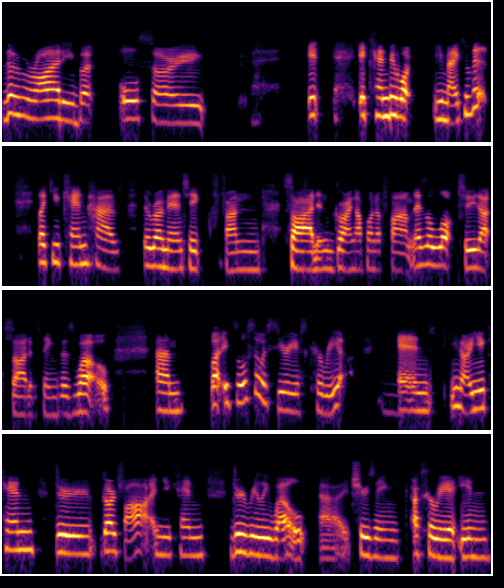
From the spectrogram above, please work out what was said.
the variety, but also it it can be what you make of it. Like you can have the romantic, fun side and growing up on a farm. There's a lot to that side of things as well. Um, but it's also a serious career. Mm. And you know you can do go far and you can do really well uh, choosing a career in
